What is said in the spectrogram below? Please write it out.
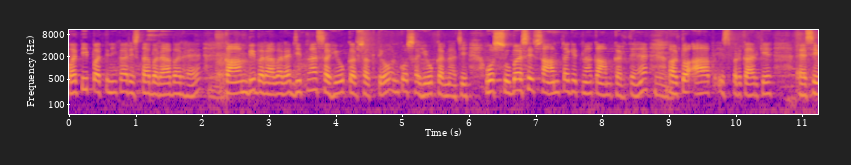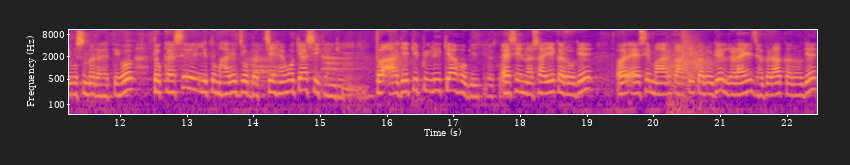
पति पत्नी का रिश्ता बराबर है हम्म। काम भी बराबर है जितना सहयोग कर सकते हो उनको सहयोग करना चाहिए वो सुबह से शाम तक इतना काम करते हैं हम्म। और तो आप इस प्रकार के ऐसे उसमें रहते हो तो कैसे ये तुम्हारे जो बच्चे हैं वो क्या सीखेंगे हम्म। तो आगे की पीढ़ी क्या होगी ऐसे नशाई करोगे और ऐसे मार काटे करोगे लड़ाई झगड़ा करोगे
